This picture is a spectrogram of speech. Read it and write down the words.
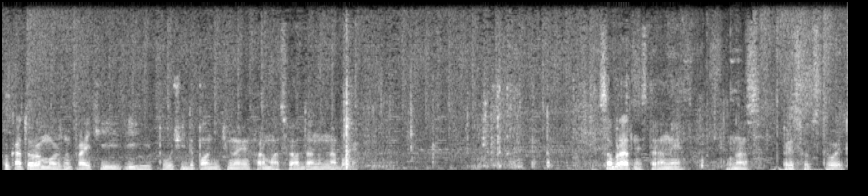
по которым можно пройти и получить дополнительную информацию о данном наборе. С обратной стороны у нас присутствует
